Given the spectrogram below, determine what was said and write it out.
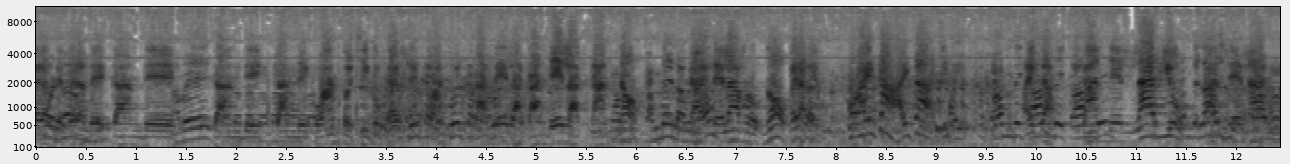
espérate, acuerdas. espérate, hombre. Cande, A ver, Cande, Cande. ¿cuánto, chico? Candela, Candela, Can- no. Candela, ¿verdad? Candelabro, no, espérate. Por ahí está, ahí está. Cande. Cande, Cande. Candelario. Candelario.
